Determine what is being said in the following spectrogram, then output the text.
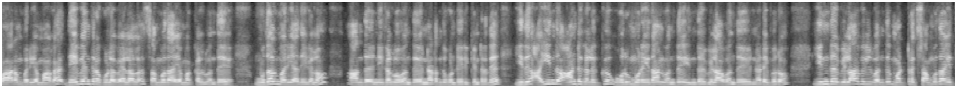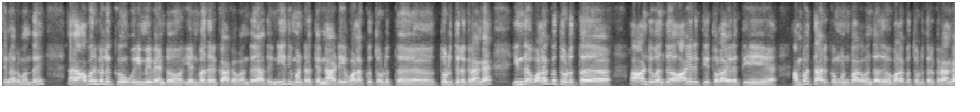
பாரம்பரியமாக தேவேந்திரகுல வேளாளர் சமுதாய மக்கள் வந்து முதல் மரியாதைகளும் அந்த நிகழ்வு வந்து நடந்து கொண்டு இருக்கின்றது இது ஐந்து ஆண்டுகளுக்கு ஒரு முறை தான் வந்து இந்த விழா வந்து நடைபெறும். இந்த விழாவில் வந்து மற்ற சமுதாயத்தினர் வந்து அவர்களுக்கும் உரிமை வேண்டும் என்பதற்காக வந்து அது நீதிமன்றத்தை நாடி வழக்கு தொடுத்த தொடுத்திருக்கிறாங்க. இந்த வழக்கு தொடுத்த ஆண்டு வந்து ஆயிரத்தி தொள்ளாயிரத்தி ஐம்பத்தாறுக்கு முன்பாக வந்து அது வழக்கு தொடுத்திருக்கிறாங்க.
